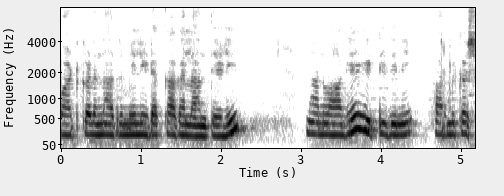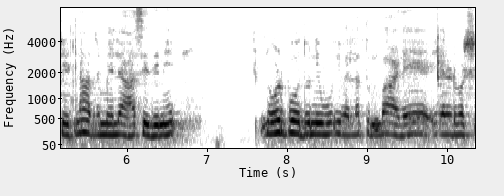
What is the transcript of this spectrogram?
ಪಾಟ್ಗಳನ್ನು ಅದ್ರ ಮೇಲೆ ಇಡೋಕ್ಕಾಗಲ್ಲ ಅಂಥೇಳಿ ನಾನು ಹಾಗೆ ಇಟ್ಟಿದ್ದೀನಿ. ಫಾರ್ಮಿಕಾ ಶೀಟ್ನ ಅದ್ರ ಮೇಲೆ ಹಾಸಿದ್ದೀನಿ. ನೋಡ್ಬೋದು ನೀವು, ಇವೆಲ್ಲ ತುಂಬ ಹಳೇ, ಎರಡು ವರ್ಷ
